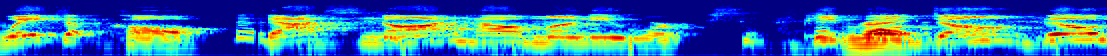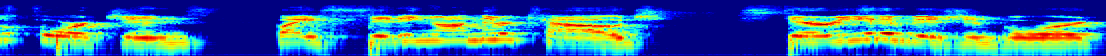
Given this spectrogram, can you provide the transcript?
wake up call. That's not how money works. People Right. don't build fortunes by sitting on their couch, staring at a vision board,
